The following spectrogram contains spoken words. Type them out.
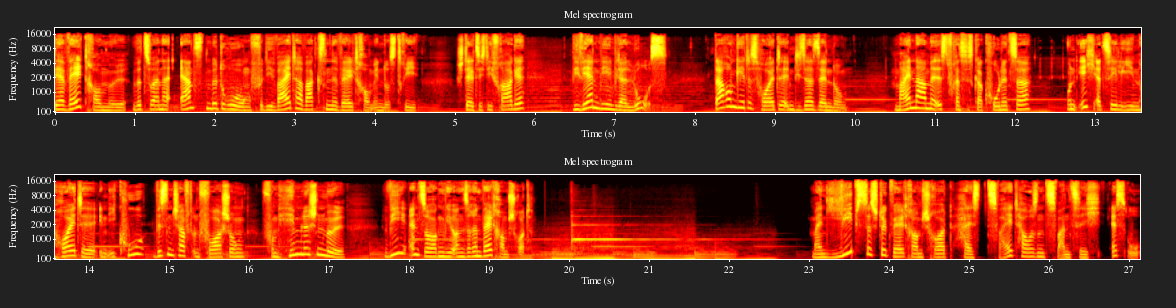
Der Weltraummüll wird zu einer ernsten Bedrohung für die weiter wachsende Weltraumindustrie. Stellt sich die Frage, wie werden wir ihn wieder los? Darum geht es heute in dieser Sendung. Mein Name ist Franziska Konitzer und ich erzähle Ihnen heute in IQ, Wissenschaft und Forschung vom himmlischen Müll. Wie entsorgen wir unseren Weltraumschrott? Mein liebstes Stück Weltraumschrott heißt 2020 SO.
